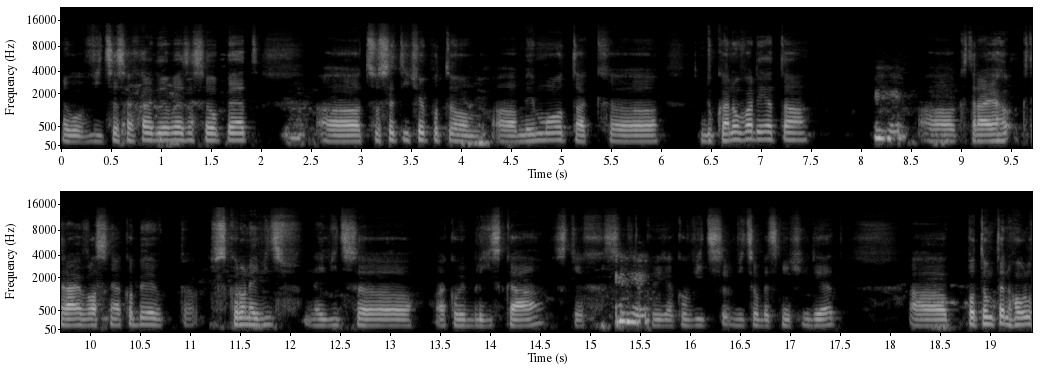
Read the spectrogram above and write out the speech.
nebo více sacharidové zase opět. Eh, co se týče potom mimo, tak Dukanova dieta, mm-hmm. která, je, která je vlastně jakoby skoro nejvíc, nejvíc jakoby blízká z těch, z těch mm-hmm. takových jako víc, víc obecnějších diet. A potom ten Whole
